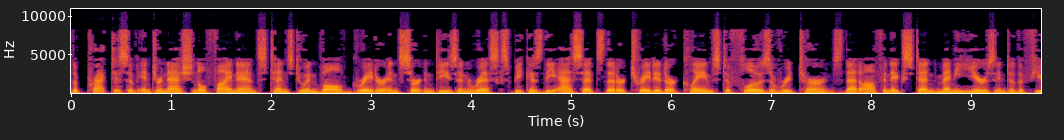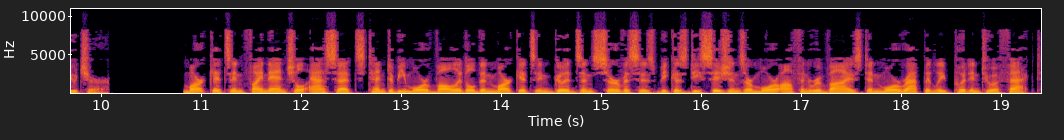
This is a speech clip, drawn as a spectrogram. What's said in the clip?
The practice of international finance tends to involve greater uncertainties and risks because the assets that are traded are claims to flows of returns that often extend many years into the future. Markets in financial assets tend to be more volatile than markets in goods and services because decisions are more often revised and more rapidly put into effect.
